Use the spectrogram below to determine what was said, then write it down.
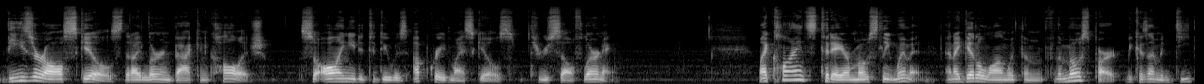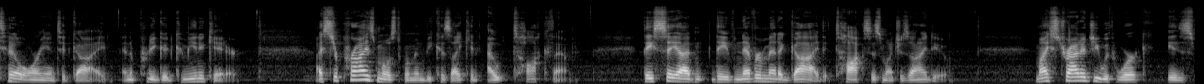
These are all skills that I learned back in college, so all I needed to do was upgrade my skills through self learning. My clients today are mostly women, and I get along with them for the most part because I'm a detail oriented guy and a pretty good communicator. I surprise most women because I can out talk them. They say I've, they've never met a guy that talks as much as I do. My strategy with work is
